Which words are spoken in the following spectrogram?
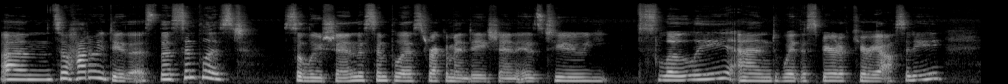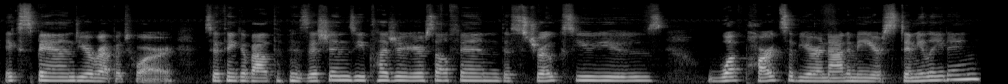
Um, so, how do we do this? The simplest solution, the simplest recommendation is to slowly and with a spirit of curiosity expand your repertoire. So, think about the positions you pleasure yourself in, the strokes you use, what parts of your anatomy you're stimulating,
